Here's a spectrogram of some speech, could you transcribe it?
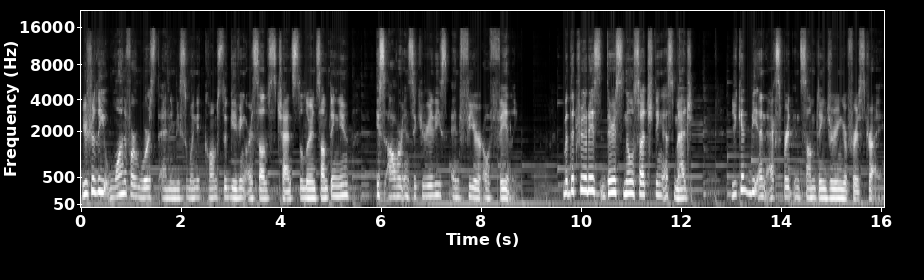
Usually, one of our worst enemies when it comes to giving ourselves chance to learn something new is our insecurities and fear of failing. But the truth is, there's no such thing as magic. You can't be an expert in something during your first try.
